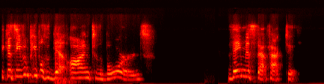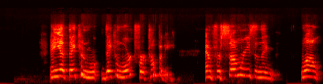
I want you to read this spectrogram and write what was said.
Because even people who get on to the boards, they miss that fact too and yet they can they can work for a company and for some reason they well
